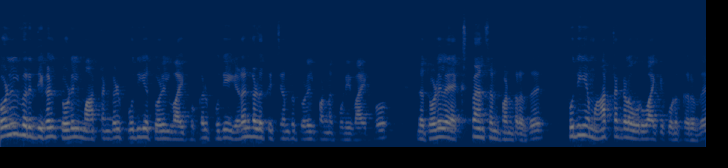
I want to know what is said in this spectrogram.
தொழில் விருத்திகள் தொழில் மாற்றங்கள் புதிய தொழில் வாய்ப்புகள் புதிய இடங்களுக்கு சென்று தொழில் பண்ணக்கூடிய வாய்ப்பு இந்த தொழிலை எக்ஸ்பேன்ஷன் பண்ணுறது புதிய மாற்றங்களை உருவாக்கி கொடுக்கறது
